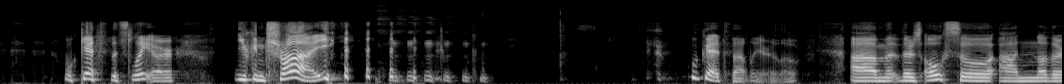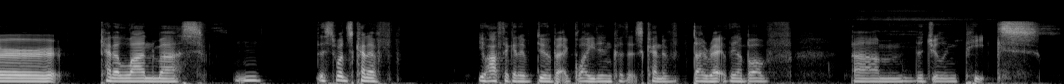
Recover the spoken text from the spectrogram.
we'll get to this later. You can try. we'll get to that later, though. Um, there's also another kind of landmass. This one's kind of you'll have to kind of do a bit of gliding because it's kind of directly above um, the Dueling Peaks,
